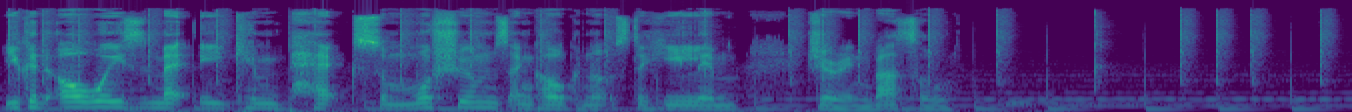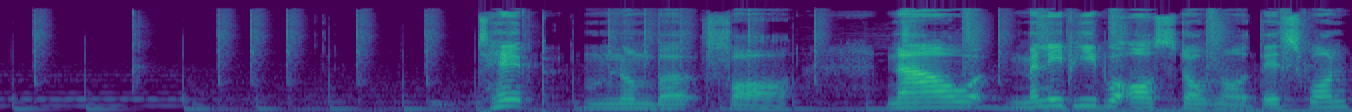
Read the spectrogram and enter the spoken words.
you can always make him peck some mushrooms and coconuts to heal him during battle. Tip number 4. Now, many people also don't know this one,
